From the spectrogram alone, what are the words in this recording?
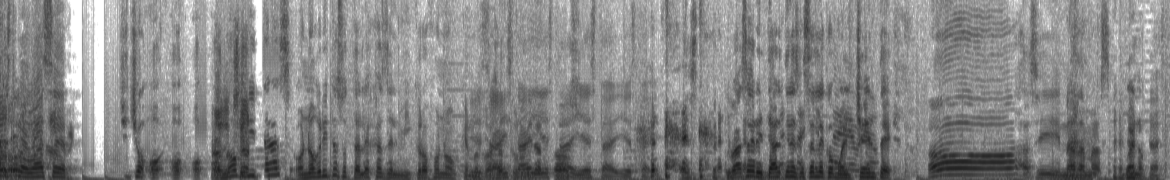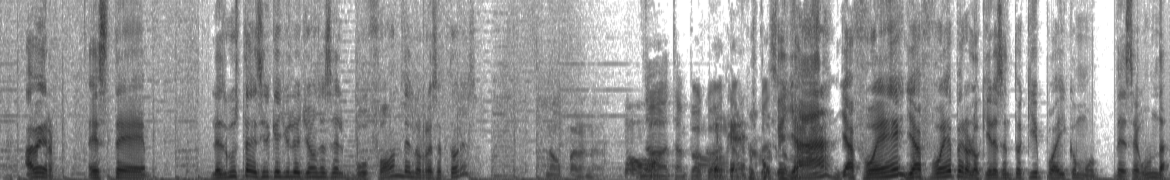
es, lo va a hacer. Chicho, o, o- o- o no gritas, o no gritas o te alejas del micrófono que nos vas a ahí está, ahí está, ahí está, ahí está, ahí está. Y vas a gritar, tienes que hacerle como el chente. ¡Oh! Así, nada más. Bueno, a ver, este. ¿Les gusta decir que Julio Jones es el bufón de los receptores? No, para nada. No, No, tampoco, ¿por qué? tampoco es Porque como- ya, ya fue, ya fue, pero lo quieres en tu equipo ahí como de segunda.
